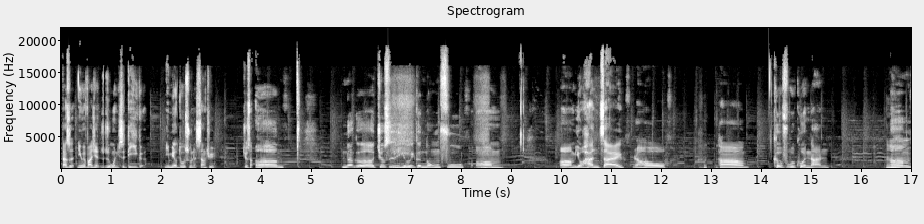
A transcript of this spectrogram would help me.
但是你会发现，如果你是第一个，你没有读书的上去，就说嗯，那个就是有一个农夫，嗯嗯，有旱灾，然后他克服困难，嗯，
